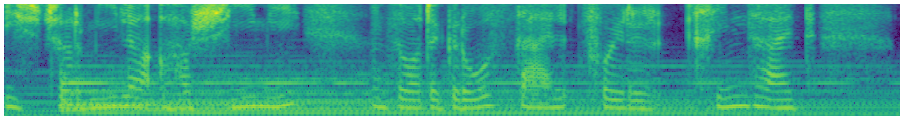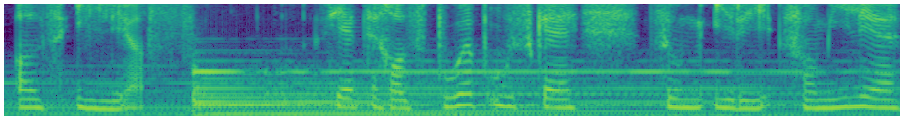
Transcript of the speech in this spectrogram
ist Sharmila Hashimi und zwar der Großteil ihrer Kindheit als Ilias. Sie hat sich als Bub ausgegeben, um ihre Familie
